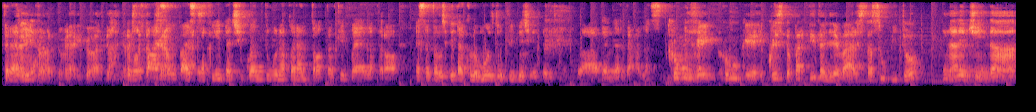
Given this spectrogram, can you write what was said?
per Me la arrivare. ricordo, me la ricordo. Era Una stata mi pare, sarà farsa. finita 51 a 48 anche quella, però è stato uno spettacolo molto più decente rispetto a Denver Dallas. Comunque, comunque, questa partita gli è valsa subito una leggenda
